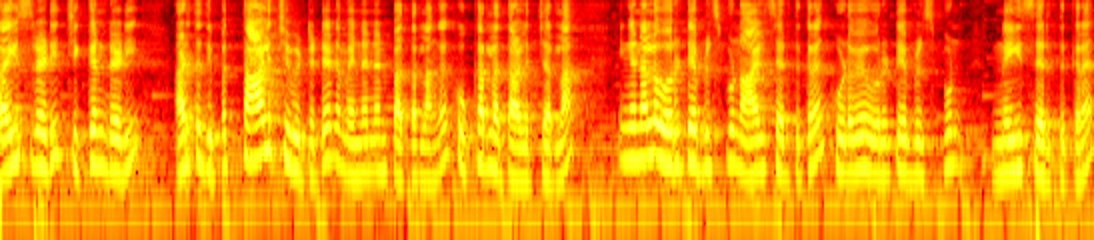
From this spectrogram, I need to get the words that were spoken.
ரைஸ் ரெடி சிக்கன் ரெடி அடுத்தது இப்போ தாளித்து விட்டுட்டு நம்ம என்னென்னு பார்த்துடலாங்க குக்கரில் தாளிச்சிடலாம். இங்கே நல்ல ஒரு டேபிள் ஸ்பூன் ஆயில் சேர்த்துக்கிறேன். கூடவே ஒரு டேபிள் ஸ்பூன் நெய் சேர்த்துக்கிறேன்.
